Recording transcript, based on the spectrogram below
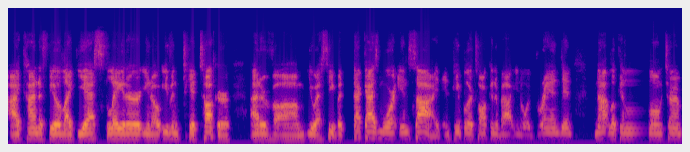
I kind of feel like yes, Slater, you know, even get Tucker out of um, USC, but that guy's more inside, and people are talking about you know with Brandon not looking long term,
